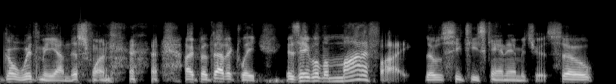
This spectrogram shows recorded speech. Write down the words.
go with me on this one, hypothetically, is able to modify those CT scan images. So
